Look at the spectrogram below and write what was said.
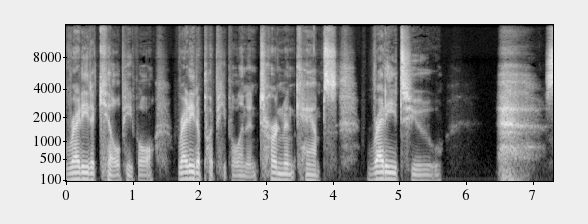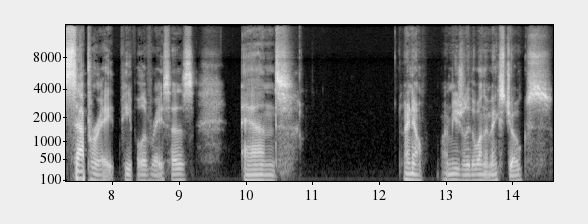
ready to kill people, ready to put people in internment camps, ready to separate people of races. And I know I'm usually the one that makes jokes.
